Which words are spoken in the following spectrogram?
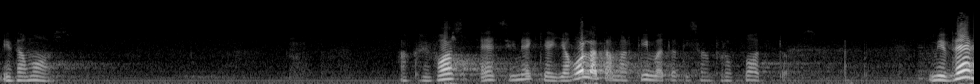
ιδαμός. Ακριβώς έτσι είναι και για όλα τα μαρτήματα της ανθρωπότητας. Μηδέν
